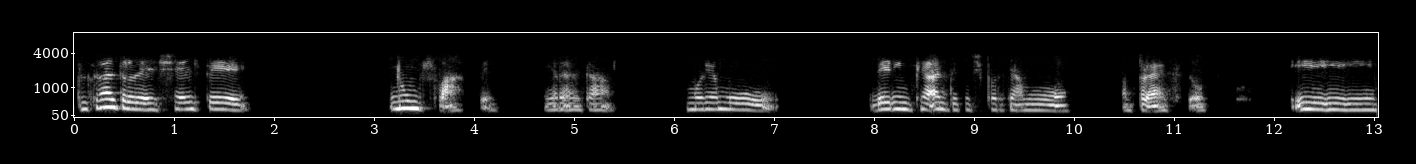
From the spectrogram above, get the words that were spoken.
più che altro delle scelte non fatte, in realtà. Moriamo dei rimpianti che ci portiamo appresso. E,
